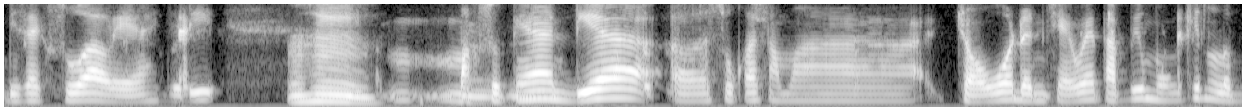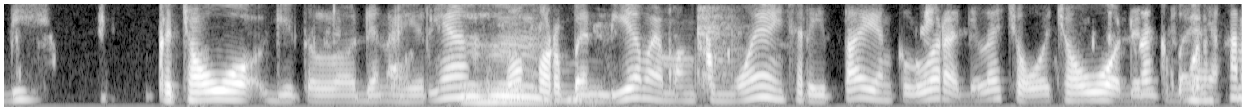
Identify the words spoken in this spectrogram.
biseksual ya. Jadi Mhm. m- maksudnya dia eh, suka sama cowok dan cewek tapi mungkin lebih ke cowok gitu loh dan akhirnya semua Mhm. korban dia memang semua yang cerita yang keluar adalah cowok-cowok dan kebanyakan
